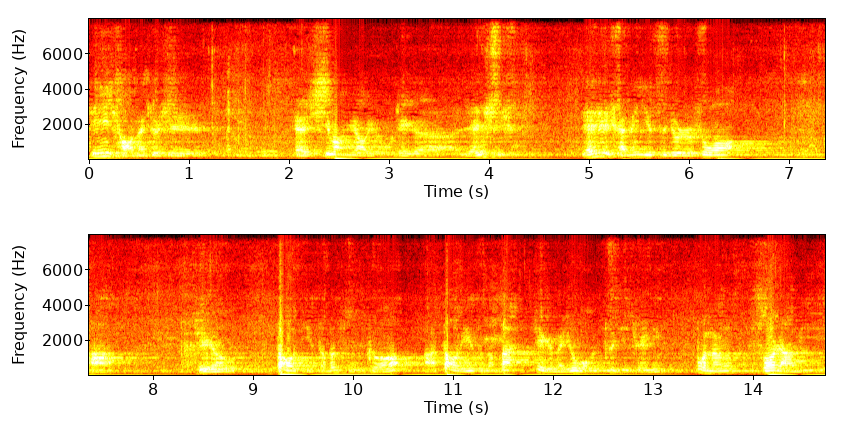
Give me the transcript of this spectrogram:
第一条呢就是呃希望要有这个人事权，人事权的意思就是说啊。这个到底怎么阻隔啊？到底怎么办？这个呢由我们自己决定，不能所长你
